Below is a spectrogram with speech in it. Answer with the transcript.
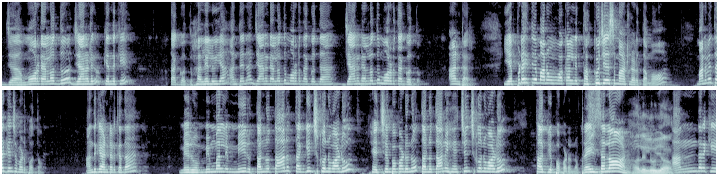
జ మూరడు వెళ్ళొద్దు జానడు కిందకి తగ్గొద్దు. హలెలుయ్య అంతేనా? జానడు వెళ్ళొద్దు మూరడు తగ్గొద్దా? జానడు వెళ్ళొద్దు మూరడు తగ్గొద్దు అంటారు. ఎప్పుడైతే మనం ఒకళ్ళని తక్కువ చేసి మాట్లాడతామో మనమే తగ్గించబడిపోతాం. అందుకే అంటారు కదా మీరు మిమ్మల్ని మీరు తన్ను తాను తగ్గించుకునివాడు హెచ్చింపబడును తన్ను తాను హెచ్చించుకునివాడు తగ్గింపబడును. ప్రైజ్ అందరికీ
